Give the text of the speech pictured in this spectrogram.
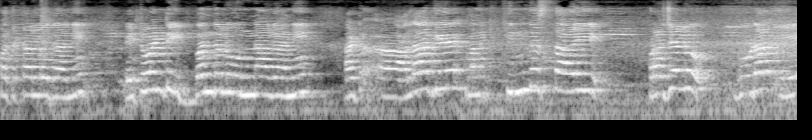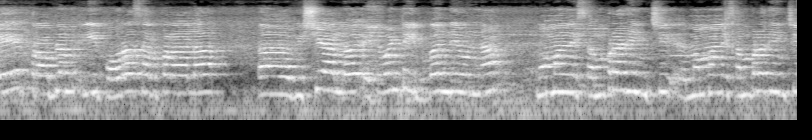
పథకాల్లో కానీ ఎటువంటి ఇబ్బందులు ఉన్నా కానీ అటు అలాగే మనకి కింద స్థాయి ప్రజలు కూడా ఏ ప్రాబ్లం ఈ పౌర సరఫరాల విషయాల్లో ఎటువంటి ఇబ్బంది ఉన్నా మమ్మల్ని సంప్రదించి మమ్మల్ని సంప్రదించి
